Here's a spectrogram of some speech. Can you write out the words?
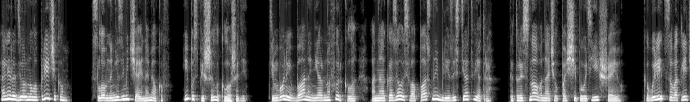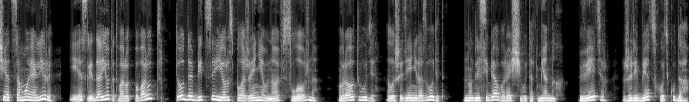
Алира дернула плечиком, словно не замечая намеков, и поспешила к лошади. Тем более Бана нервно фыркала, она оказалась в опасной близости от ветра который снова начал пощипывать ей шею. Кобылица, в отличие от самой Алиры, если дает отворот-поворот, то добиться ее расположения вновь сложно. В Роутвуде лошадей не разводят, но для себя выращивают отменных. Ветер, жеребец хоть куда.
